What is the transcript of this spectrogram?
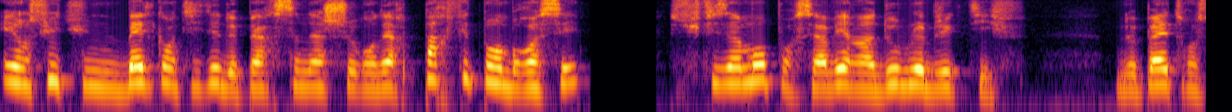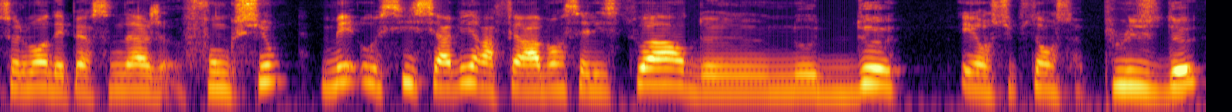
Et ensuite une belle quantité de personnages secondaires parfaitement brossés, suffisamment pour servir un double objectif. ne pas être seulement des personnages fonction, mais aussi servir à faire avancer l'histoire de nos deux, et en substance plus deux,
